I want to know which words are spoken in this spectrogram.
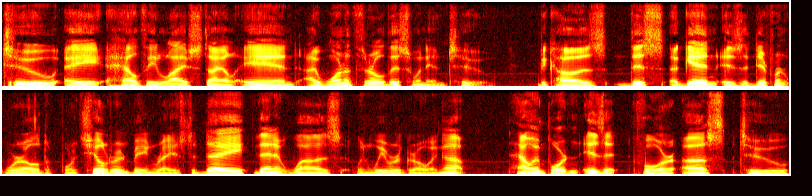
to a healthy lifestyle? And I want to throw this one in too because this again is a different world for children being raised today than it was when we were growing up. How important is it for us to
